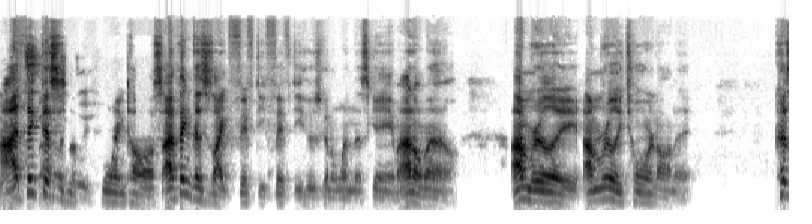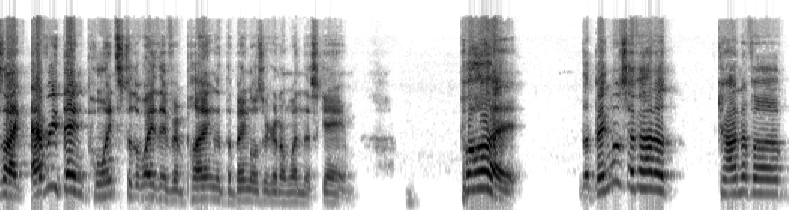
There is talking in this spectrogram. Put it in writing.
I think this ugly. is a coin toss. I think this is like 50-50 who's going to win this game. I don't know. I'm really I'm really torn on it. Cuz like everything points to the way they've been playing that the Bengals are going to win this game. But the Bengals have had a kind of a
